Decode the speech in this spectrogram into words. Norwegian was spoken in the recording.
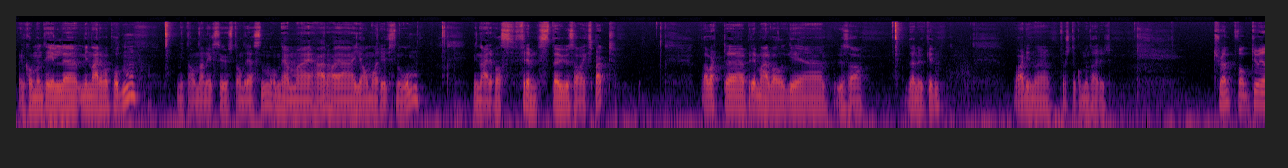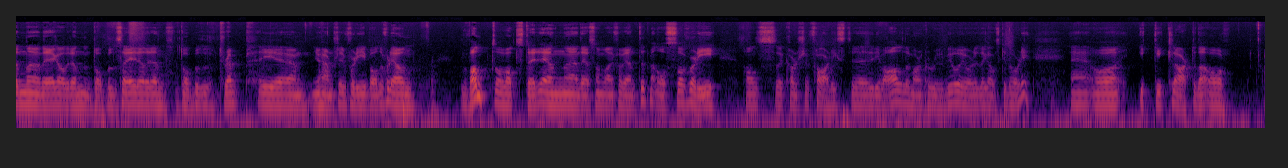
Velkommen til eh, Minerva-podden. Mitt navn er Nils Just Andresen, og med meg her har jeg Jan Arild Snoen, Minervas fremste USA-ekspert. Det har vært eh, primærvalg i eh, USA denne uken. Hva er dine første kommentarer? Trump vant jo en, det jeg kaller en dobbeltseier, eller en dobbel Trump, i New Hampshire. Fordi, både fordi han vant og var større enn det som var forventet, men også fordi hans eh, kanskje farligste rival, Marco Rubio, gjorde det ganske dårlig. Eh, og ikke klarte da å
